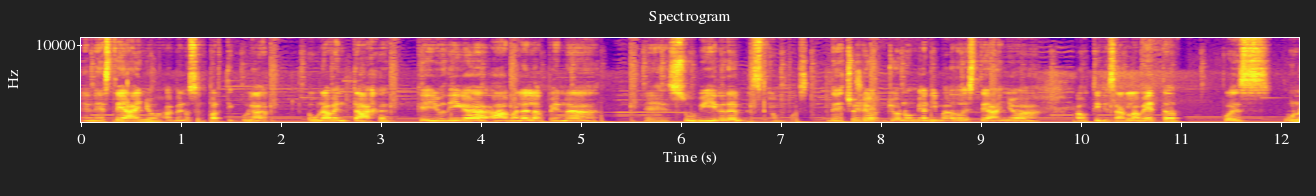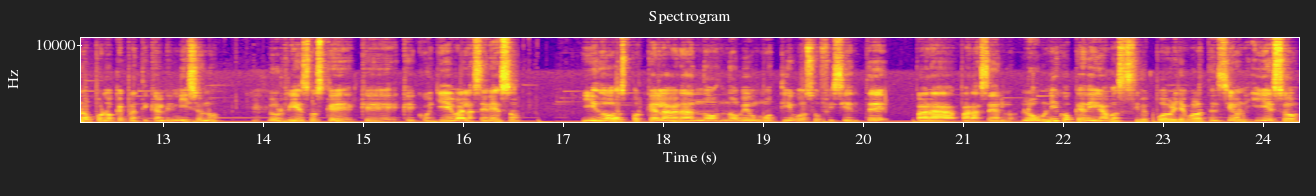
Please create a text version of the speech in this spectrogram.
en este año, al menos en particular, una ventaja que yo diga, ah, vale la pena eh, subir de versión. Pues. De hecho, yo, yo no me he animado este año a, a, utilizar la beta, pues uno, por lo que platicé al inicio, ¿no? Los riesgos que, que, que, conlleva el hacer eso. Y dos, porque la verdad no, no veo un motivo suficiente para, para hacerlo. Lo único que digamos sí me puede haber llamado la atención y eso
